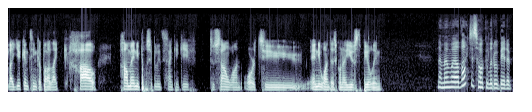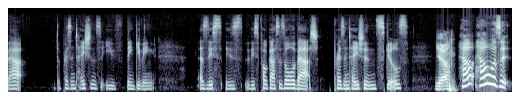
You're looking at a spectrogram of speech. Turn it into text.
like you can think about like how how many possibilities I can give to someone or to anyone that's going to use the building. Now, Manuel, I'd like to talk a little bit about the presentations that you've been giving, as this is this podcast is all about presentation skills. Yeah. How how was it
